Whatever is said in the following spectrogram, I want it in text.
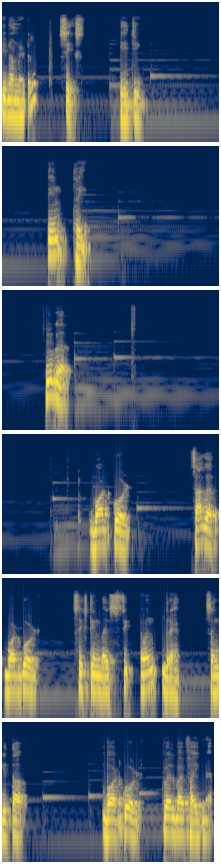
denominator 6 kg. 16, 3. Sugar bought gold. Sagar bought gold 16 by 7 gram. Sangita bought gold 12 by 5 gram.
